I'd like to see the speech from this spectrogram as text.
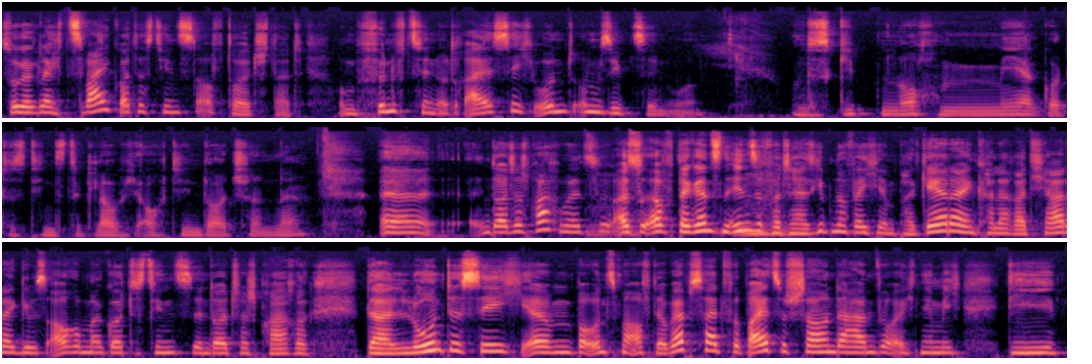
sogar gleich zwei Gottesdienste auf Deutsch statt. Um 15.30 Uhr und um 17 Uhr. Und es gibt noch mehr Gottesdienste, glaube ich, auch die in Deutschland, ne? Äh, in deutscher Sprache meinst du? Also auf der ganzen Insel verteilt. Es gibt noch welche in Pagera, in Calaratiada gibt es auch immer Gottesdienste in deutscher Sprache. Da lohnt es sich, ähm, bei uns mal auf der Website vorbeizuschauen. Da haben wir euch nämlich die,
